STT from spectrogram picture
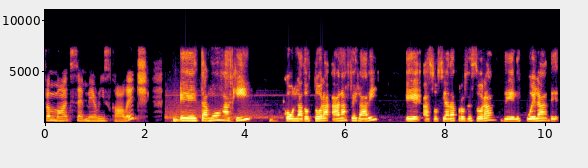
from Mont St. Mary's College. Eh, estamos aquí con la doctora Ana Ferrari, eh, asociada profesora de la escuela de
